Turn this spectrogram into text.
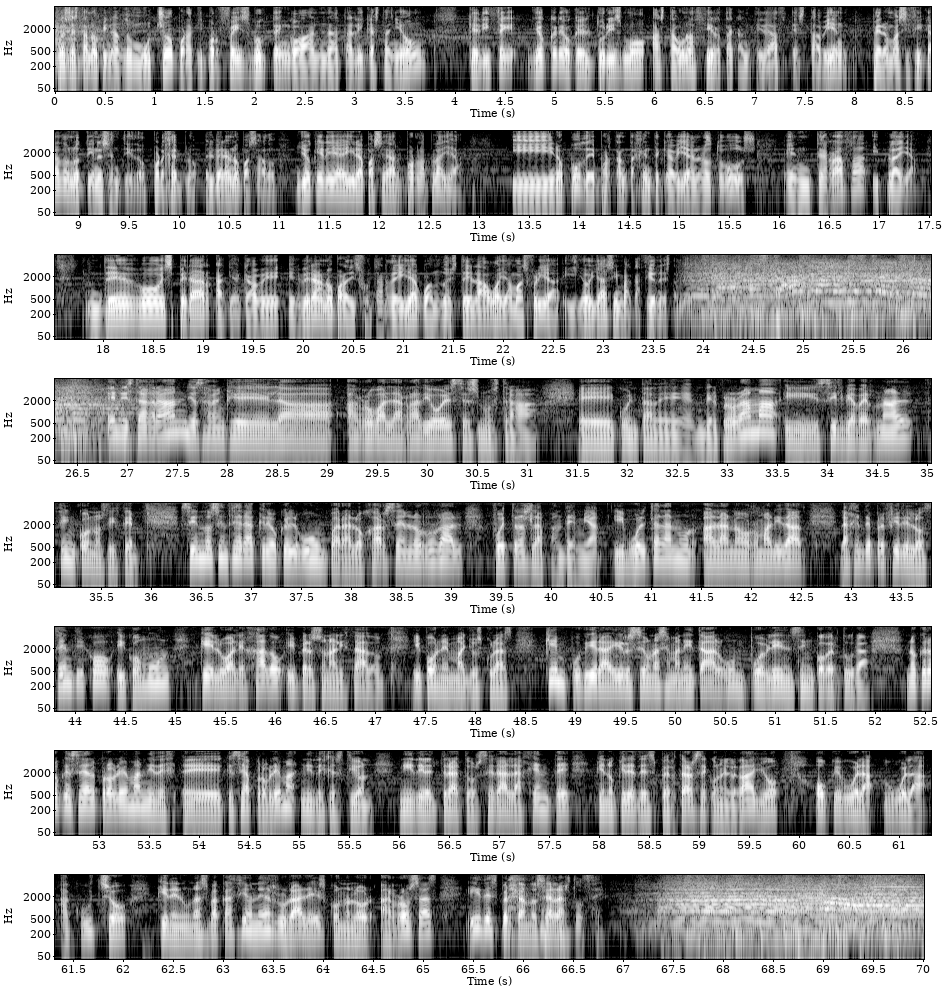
Pues están opinando mucho. Por aquí por Facebook tengo a Natalie Castañón que dice, yo creo que el turismo hasta una cierta cantidad está bien, pero masificado no tiene sentido. Por ejemplo, el verano pasado, yo quería ir a pasear por la playa y no pude por tanta gente que había en el autobús, en terraza y playa. Debo esperar a que acabe el verano para disfrutar de ella cuando esté el agua ya más fría y yo ya sin vacaciones también. En Instagram ya saben que la arroba la radio es, es nuestra eh, cuenta de- del programa. Y Silvia Bernal 5 nos dice, siendo sincera creo que el boom para alojarse en lo rural fue tras la pandemia y vuelta a la, normalidad la gente prefiere lo céntrico y común que lo alejado y personalizado y pone en mayúsculas, ¿quién pudiera irse una semanita a algún pueblín sin cobertura? No creo que sea el problema ni de, eh, que sea problema ni de gestión ni del trato. Será la gente que no quiere despertarse con el gallo o que vuela, huela a cucho. Quieren unas vacaciones rurales con olor a y despertándose a las 12.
